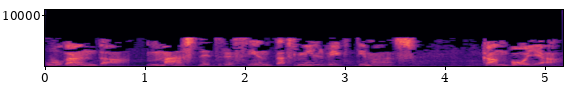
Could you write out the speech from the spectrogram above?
Uganda, más de 300.000 víctimas. Camboya,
